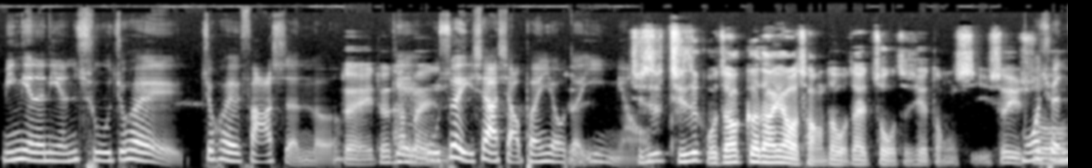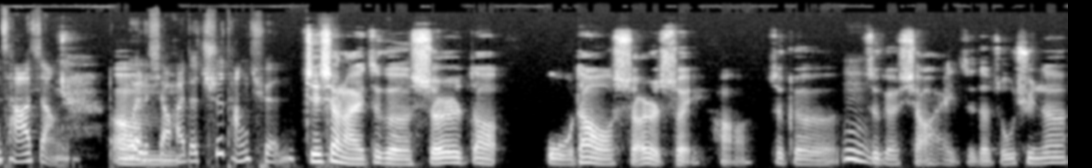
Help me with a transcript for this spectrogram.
明年的年初就会就会发生了。对，对他给们五岁以下小朋友的疫苗，其实其实我知道各大药厂都有在做这些东西，所以说摩拳擦掌，嗯为了小孩的吃糖权。接下来这个十二到五到十二岁，哈，这个、嗯这个小孩子的族群呢，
